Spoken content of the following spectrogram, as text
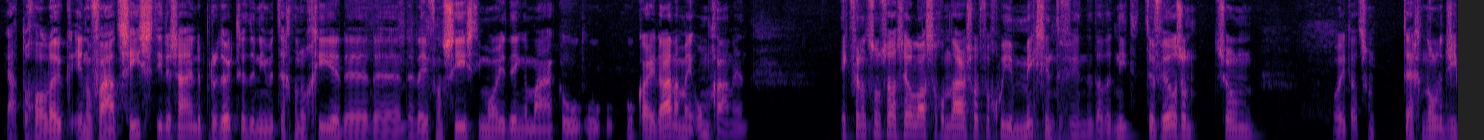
ja, toch wel leuke innovaties die er zijn. De producten, de nieuwe technologieën, de, de, de leveranciers die mooie dingen maken. Hoe, hoe, hoe kan je daar nou mee omgaan? En ik vind het soms wel eens heel lastig om daar een soort van goede mix in te vinden. Dat het niet te veel zo'n, zo'n hoe heet dat, zo'n technology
